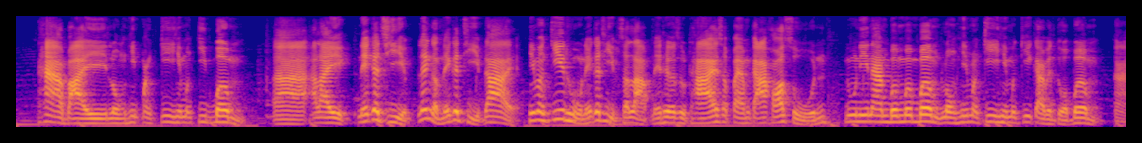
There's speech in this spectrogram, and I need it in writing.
5ใบลงฮิตมังกี้ฮิตมังกี้เบิ้ม อ่าอะไรเนกาทีฟเล่นกับเนกาทีฟได้ฮิมังกี้ถูกเนกาทีฟสลับในเทิร์นสุดท้ายสแปมการ์ดคอศูนย์นู่นนี่นั่นเบิ้มเบิ้มเบิ้มลงฮิมังกี้ฮิมังกี้กลายเป็นตัวเบิ้มอะ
